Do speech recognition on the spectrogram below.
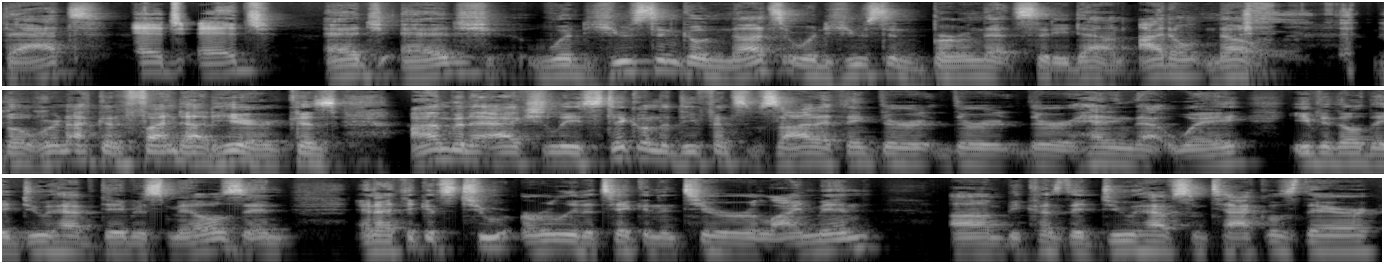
that? Edge, edge. Edge, edge. Would Houston go nuts or would Houston burn that city down? I don't know. but we're not going to find out here because I'm going to actually stick on the defensive side. I think they're they're they're heading that way, even though they do have Davis Mills, and and I think it's too early to take an interior lineman um, because they do have some tackles there,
